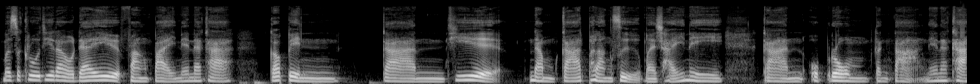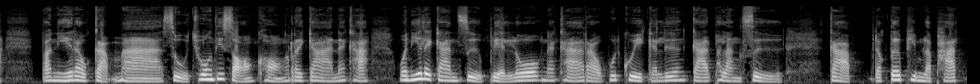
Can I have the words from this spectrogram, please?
เมื่อสักครู่ที่เราได้ฟังไปเนี่ยนะคะ ก็เป็นการที่นำการ์ดพลังสื่อมาใช้ในการอบรมต่างๆเนี่ยนะคะ ตอนนี้เรากลับมาสู่ช่วงที่ 2 ของรายการนะคะ วันนี้รายการสื่อเปลี่ยนโลกนะคะ เราพูดคุยกันเรื่องการ์ดพลังสื่อ กับดรพิมลพัฒน์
